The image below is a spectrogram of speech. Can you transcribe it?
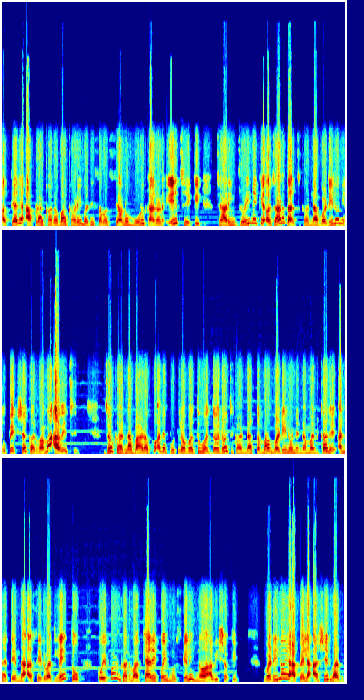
અત્યારે આપણા ઘરોમાં ઘણી બધી સમસ્યાઓનું મૂળ કારણ એ છે કે જાણી જોઈને કે અજાણતા જ ઘરના વડીલોની ઉપેક્ષા કરવામાં આવે છે. જો ઘરના બાળકો અને પુત્ર વધુઓ દરરોજ ઘરના તમામ વડીલોને નમન કરે અને તેમના આશીર્વાદ લે તો કોઈ પણ ઘરમાં ક્યારેય કોઈ મુશ્કેલી ન આવી શકે. વડીલોએ આપેલા આશીર્વાદ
